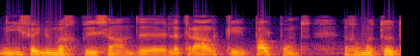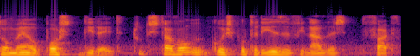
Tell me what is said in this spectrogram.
e foi numa reposição de lateral que Paulo Ponto rematou também ao posto de direito. Tudo estavam com as pontarias afinadas, de facto,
